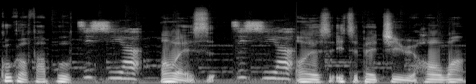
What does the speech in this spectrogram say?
Google 发布 OS，OS 一直被寄予厚望，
